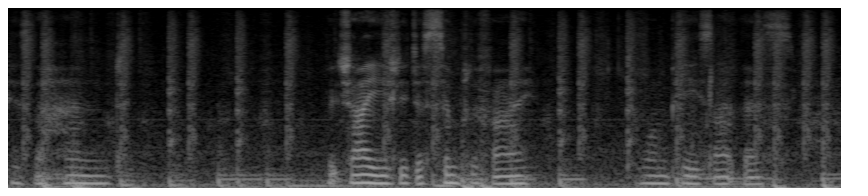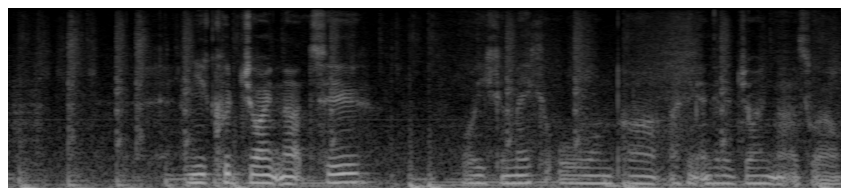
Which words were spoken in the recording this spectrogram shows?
Here's the hand, which I usually just simplify to one piece like this. And you could joint that too or you can make it all one part. I think I'm going to join that as well.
